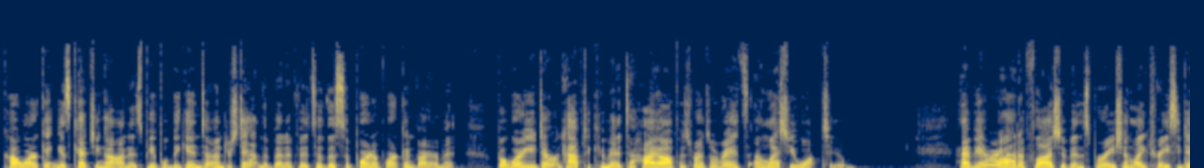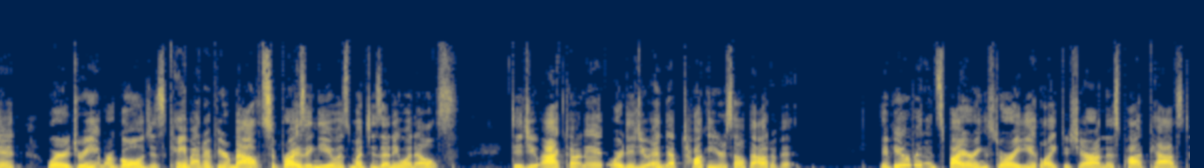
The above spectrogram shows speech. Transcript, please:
Co-working is catching on as people begin to understand the benefits of the supportive work environment, but where you don't have to commit to high office rental rates unless you want to. Have you ever had a flash of inspiration like Tracey did, where a dream or goal just came out of your mouth, surprising you as much as anyone else? Did you act on it, or did you end up talking yourself out of it? If you have an inspiring story you'd like to share on this podcast,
